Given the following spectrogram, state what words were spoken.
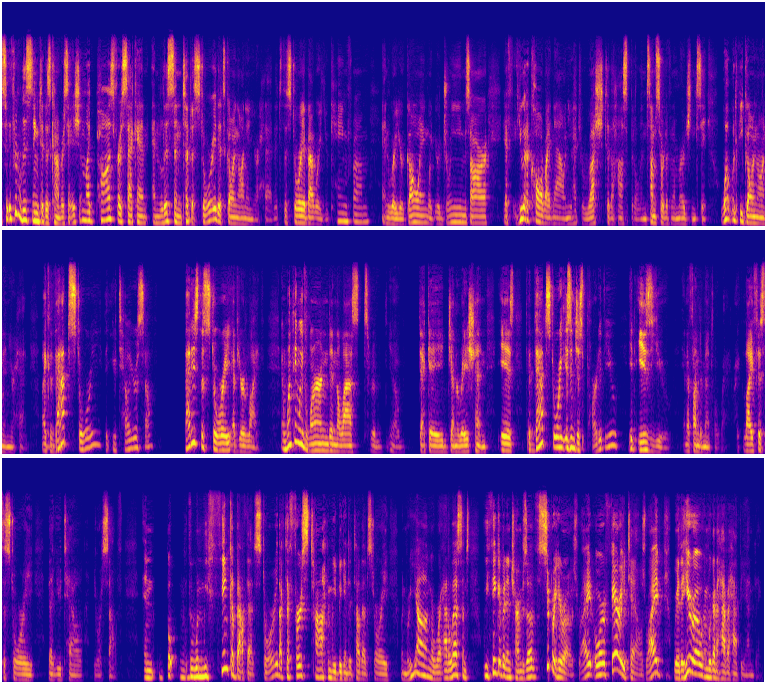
So if you're listening to this conversation like pause for a second and listen to the story that's going on in your head. It's the story about where you came from and where you're going what your dreams are. If, if you got a call right now and you had to rush to the hospital in some sort of an emergency what would be going on in your head? Like that story that you tell yourself that is the story of your life. And one thing we've learned in the last sort of you know decade generation is that that story isn't just part of you it is you in a fundamental way Life is the story that you tell yourself. And but the, when we think about that story, like the first time we begin to tell that story when we're young or we're adolescents, we think of it in terms of superheroes, right? Or fairy tales, right? We're the hero and we're going to have a happy ending.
